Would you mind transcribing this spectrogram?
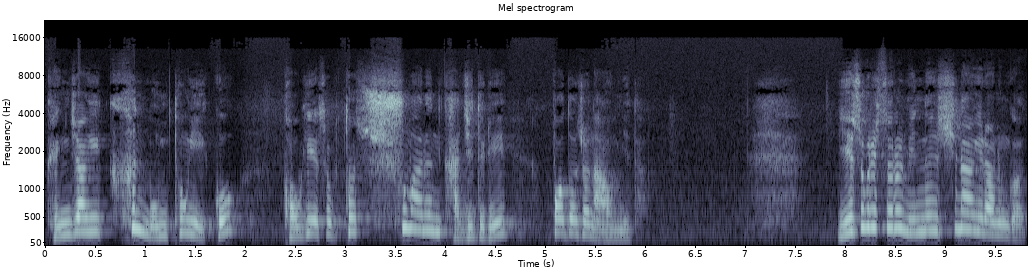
굉장히 큰 몸통이 있고 거기에서부터 수많은 가지들이 뻗어져 나옵니다. 예수 그리스도를 믿는 신앙이라는 것,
